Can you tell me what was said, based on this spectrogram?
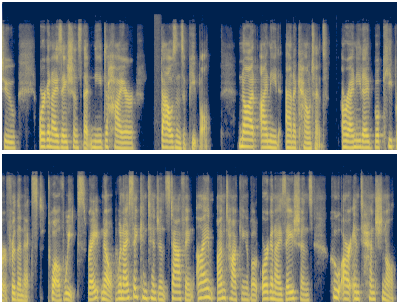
to organizations that need to hire thousands of people, not I need an accountant or I need a bookkeeper for the next 12 weeks, right? No. When I say contingent staffing, I'm I'm talking about organizations who are intentional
